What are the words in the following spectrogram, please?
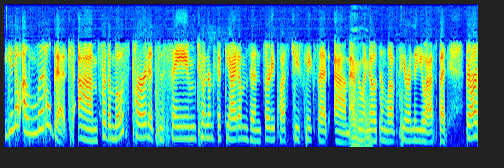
You know, a little bit. Um, for the most part, it's the same 250 items and 30 plus cheesecakes that um, everyone knows and loves here in the U.S. But there are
